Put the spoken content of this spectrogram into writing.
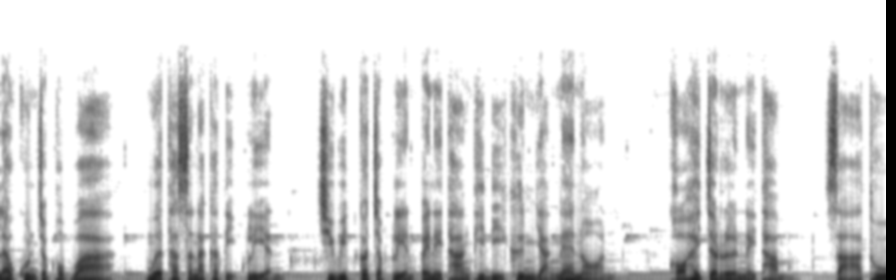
แล้วคุณจะพบว่า เมื่อทัศนคติเปลี่ยน ชีวิตก็จะเปลี่ยนไปในทางที่ดีขึ้นอย่างแน่นอน ขอให้เจริญในธรรม สาธุ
